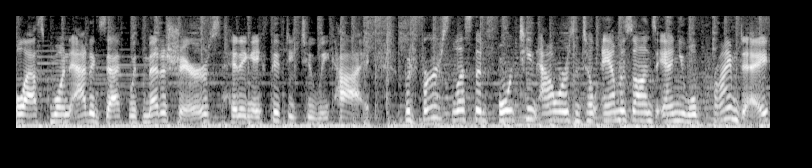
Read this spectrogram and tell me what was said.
We'll ask one ad exec with Meta shares hitting a 52 week high. But first, less than 14 hours until Amazon's annual Prime Day.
